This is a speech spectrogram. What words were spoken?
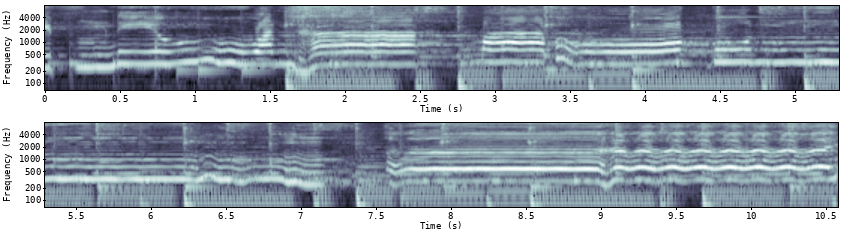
สิบนิ้ววันทามาโบกบุญ เอย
